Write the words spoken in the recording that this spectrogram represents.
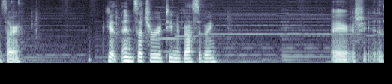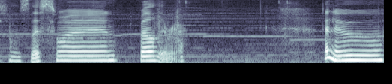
Sorry. I get in such a routine of gossiping. There she is. Is this one? Well, there we are. Hello.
